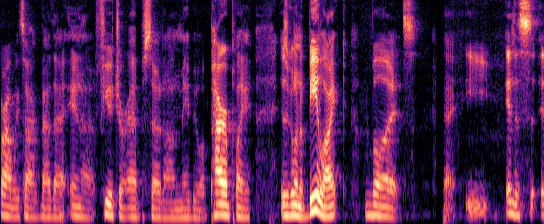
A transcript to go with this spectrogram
probably talk about that in a future episode on maybe what power play is going to be like. But uh, in the uh,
